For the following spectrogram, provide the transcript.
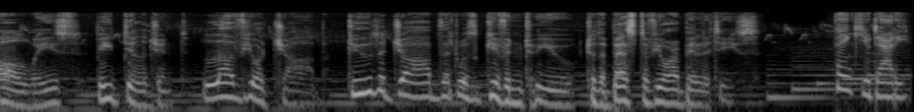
Always be diligent. Love your job. Do the job that was given to you to the best of your abilities. Thank you, Daddy.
